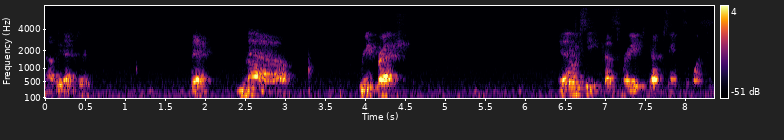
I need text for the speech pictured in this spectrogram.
Now hit enter. There. Now, refresh. And then we see customer age got changed to 1, 2,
